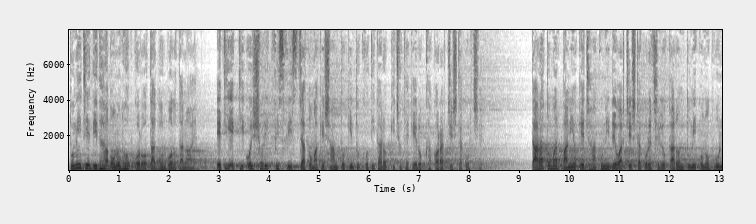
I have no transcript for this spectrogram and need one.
তুমি যে দ্বিধা অনুভব করো তা দুর্বলতা নয়। এটি একটি ঐশ্বরিক ফিসফিস যা তোমাকে শান্ত কিন্তু ক্ষতিকারক কিছু থেকে রক্ষা করার চেষ্টা করছে। তারা তোমার পানীয়কে ঝাঁকুনি দেওয়ার চেষ্টা করেছিল কারণ তুমি কোনো ভুল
